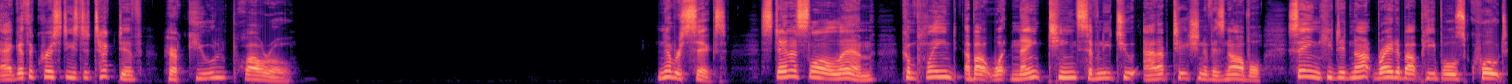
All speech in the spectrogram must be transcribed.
Agatha Christie's detective Hercule Poirot. Number 6. Stanislaw Lem complained about what 1972 adaptation of his novel, saying he did not write about people's, quote,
